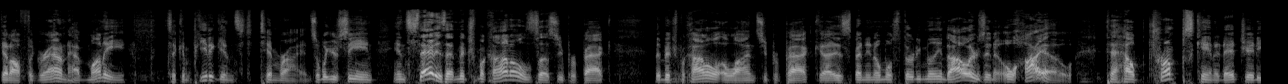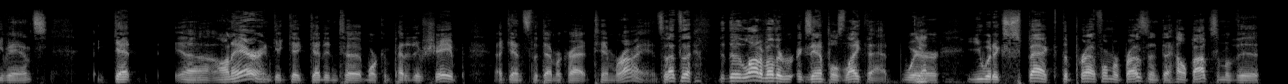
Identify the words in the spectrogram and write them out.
get off the ground, have money to compete against Tim Ryan. So what you're seeing instead is that Mitch McConnell's uh, super PAC the Mitch McConnell aligned super PAC uh, is spending almost $30 million in Ohio to help Trump's candidate, J.D. Vance, get uh, on air and get, get get into more competitive shape against the Democrat Tim Ryan. So that's a there are a lot of other examples like that where yep. you would expect the pre- former president to help out some of the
